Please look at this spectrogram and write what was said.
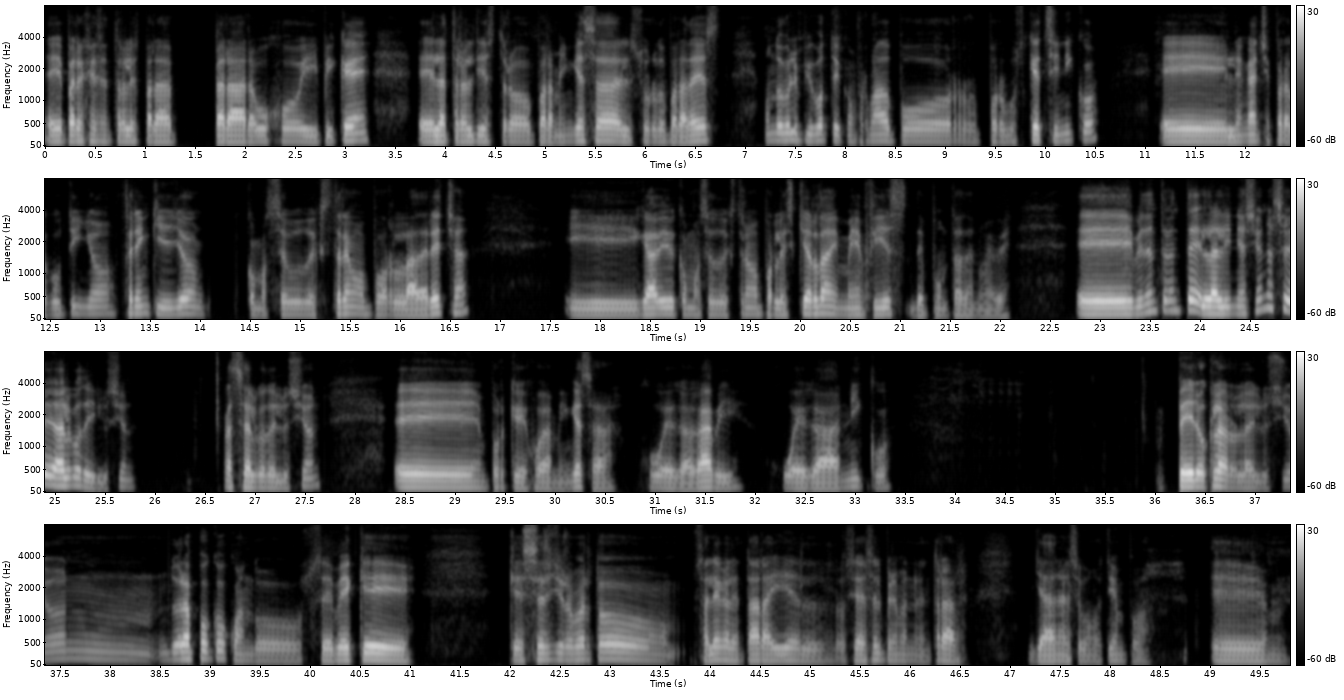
eh, parejas centrales para, para Araujo y Piqué, el lateral diestro para Mingueza, el zurdo para Dest, un doble pivote conformado por, por Busquets y Nico, eh, el enganche para Coutinho, Frenkie y John como pseudo extremo por la derecha y Gaby como pseudo extremo por la izquierda y Memphis de punta de 9. Eh, evidentemente la alineación hace algo de ilusión, hace algo de ilusión eh, porque juega Mingueza, juega Gaby, juega Nico, pero claro, la ilusión dura poco cuando se ve que, que Sergio Roberto sale a calentar ahí, el, o sea, es el primero en entrar ya en el segundo tiempo. Em,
